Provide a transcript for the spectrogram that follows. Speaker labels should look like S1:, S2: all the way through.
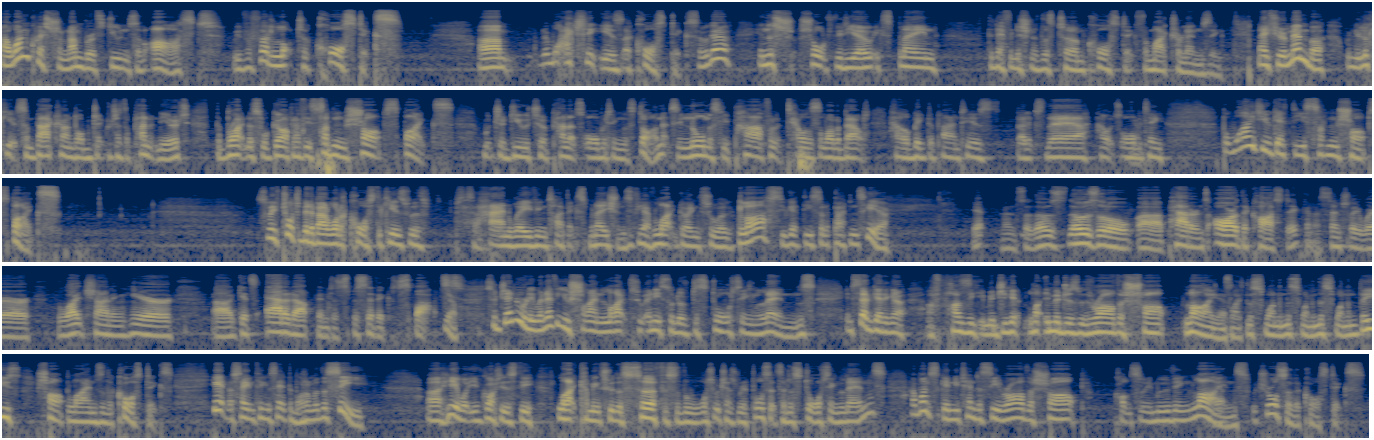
S1: Now one question a number of students have asked, we've referred a lot to caustics. Um, what actually is a caustic? So we're going to, in this sh short video, explain the definition of this term caustic for microlensing. Now if you remember, when you're looking at some background object which has a planet near it, the brightness will go up and have these sudden sharp spikes which are due to planets orbiting the star. And that's enormously powerful. It tells us a lot about how big the planet is, that it's there, how it's orbiting. But why do you get these sudden sharp spikes? So we've talked a bit about what a caustic is with hand waving type explanations. If you have light going through a glass, you get these sort of patterns here.
S2: Yep, and so those those little uh, patterns are the caustic, and essentially where the light shining here uh, gets added up into specific spots.
S1: Yeah. So generally, whenever you shine light through any sort of distorting lens, instead of getting a, a fuzzy image, you get images with rather sharp lines, yep. like this one and this one and this one, and these sharp lines are the caustics. You get the same thing, say, at the bottom of the sea. Uh, here what you've got is the light coming through the surface of the water, which has ripples. It's a distorting lens. And once again, you tend to see rather sharp, constantly moving lines, yep. which are also the caustics.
